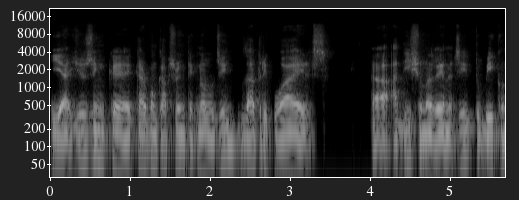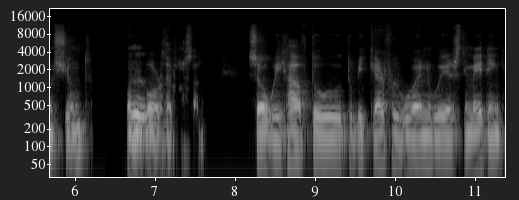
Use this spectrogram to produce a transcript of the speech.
yeah, using uh, carbon capturing technology that requires additional energy to be consumed on mm. board the vessel. So we have to to be careful when we're estimating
